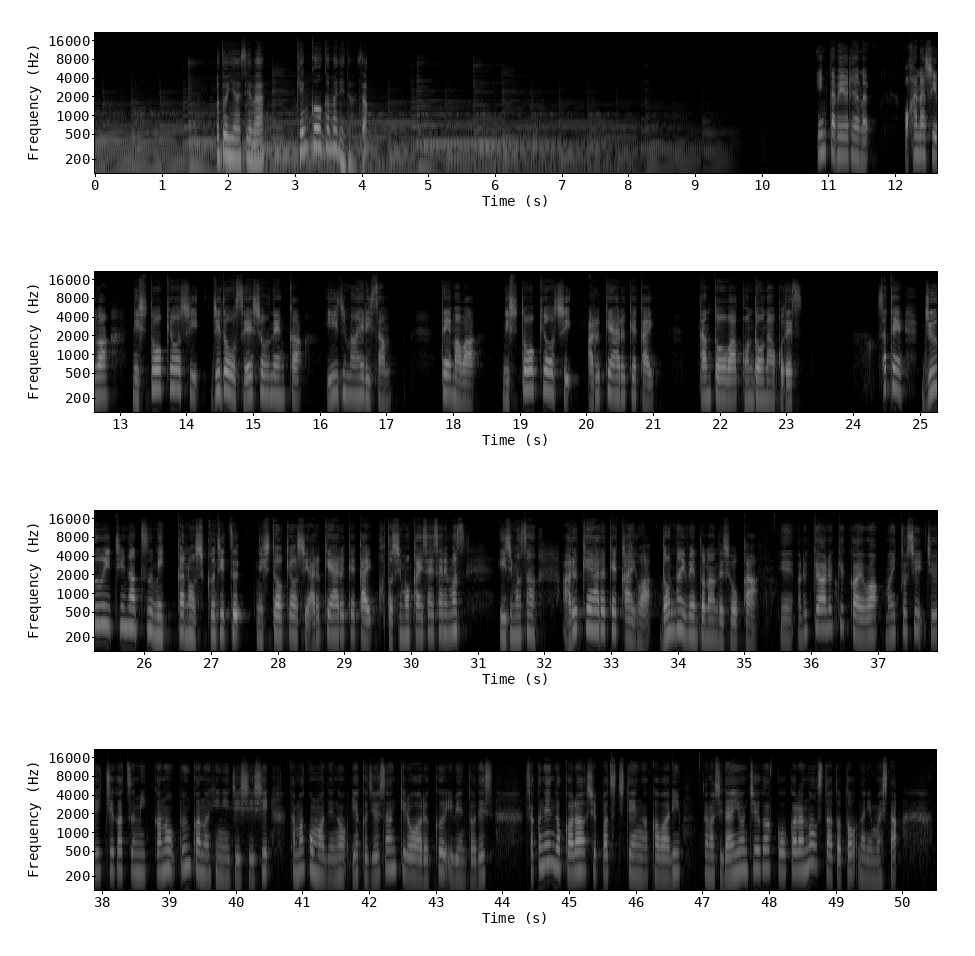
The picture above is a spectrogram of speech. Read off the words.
お問い合わせは健康課までどうぞ。インタビュールーム。お話は、西東京市児童青少年課、飯島恵里さん。テーマは、西東京市歩け歩け会。担当は近藤直子です。さて、11月3日の祝日、西東京市歩け歩け会、今年も開催されます。飯島さん、歩け歩け会はどんなイベントなんでしょうか？えー、歩け歩け会は毎年11月3日の文化の日に実施し、多摩湖までの約13キロを歩くイベントです。昨年度から出発地点が変わり、田無第四中学校からのスタートとなりました。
